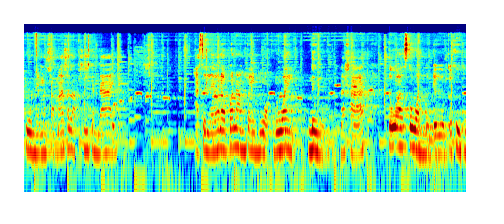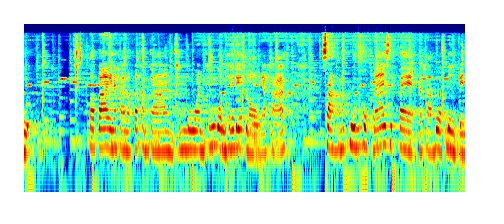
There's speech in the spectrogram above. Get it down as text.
คูณเนี่ยมันสามารถสลับที่กันได้อะเสร็จแล้วเราก็นำไปบวกด้วย 1 นะคะ ตัวส่วนเหมือนเดิมก็คือ 6 ต่อไปนะคะเราก็ทำการคำนวณข้างบนให้เรียบร้อยนะคะ3คูณ6ได้ 18 นะคะ บวก 1 เป็น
